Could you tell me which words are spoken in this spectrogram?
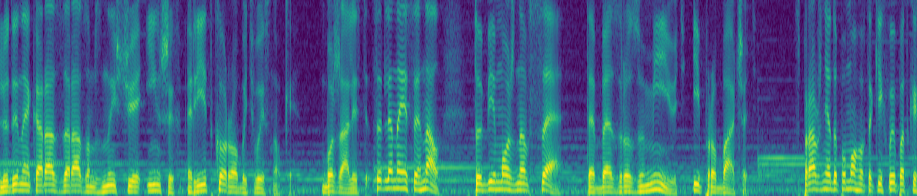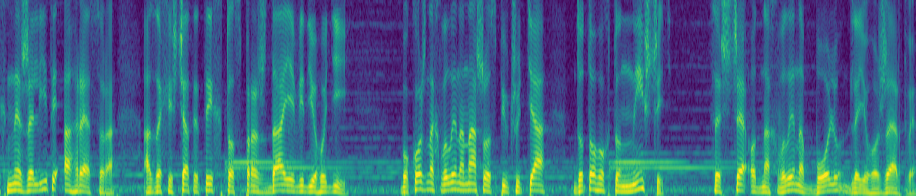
Людина, яка раз за разом знищує інших, рідко робить висновки. Бо жалість це для неї сигнал: тобі можна все, тебе зрозуміють і пробачать. Справжня допомога в таких випадках не жаліти агресора, а захищати тих, хто страждає від його дій. Бо кожна хвилина нашого співчуття до того, хто нищить, це ще одна хвилина болю для його жертви.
